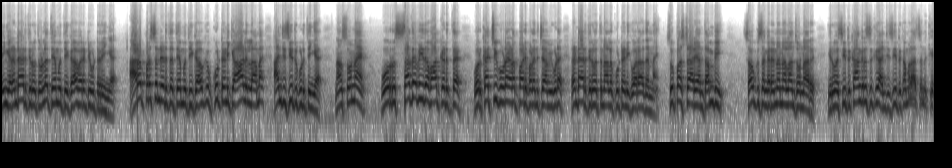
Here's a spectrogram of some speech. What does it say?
நீங்கள் ரெண்டாயிரத்தி இருபத்தொன்னில் தேமுதிக விரட்டி விட்டுறீங்க. அரை பர்சன்ட் எடுத்த தேமுதிகவுக்கு கூட்டணிக்கு ஆள் இல்லாமல் அஞ்சு சீட்டு கொடுத்தீங்க. நான் சொன்னேன் ஒரு சதவீத வாக்கெடுத்த ஒரு கட்சி கூட எடப்பாடி பழனிசாமி கூட ரெண்டாயிரத்தி இருபத்தி நாலு கூட்டணிக்கு வராதுன்னேன் சூப்பர் ஸ்டார் என் தம்பி சவுக்கு சங்கர் என்னென்னலாம் சொன்னார்? இருபது சீட்டு காங்கிரஸுக்கு அஞ்சு சீட்டு கமல்ஹாசனுக்கு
